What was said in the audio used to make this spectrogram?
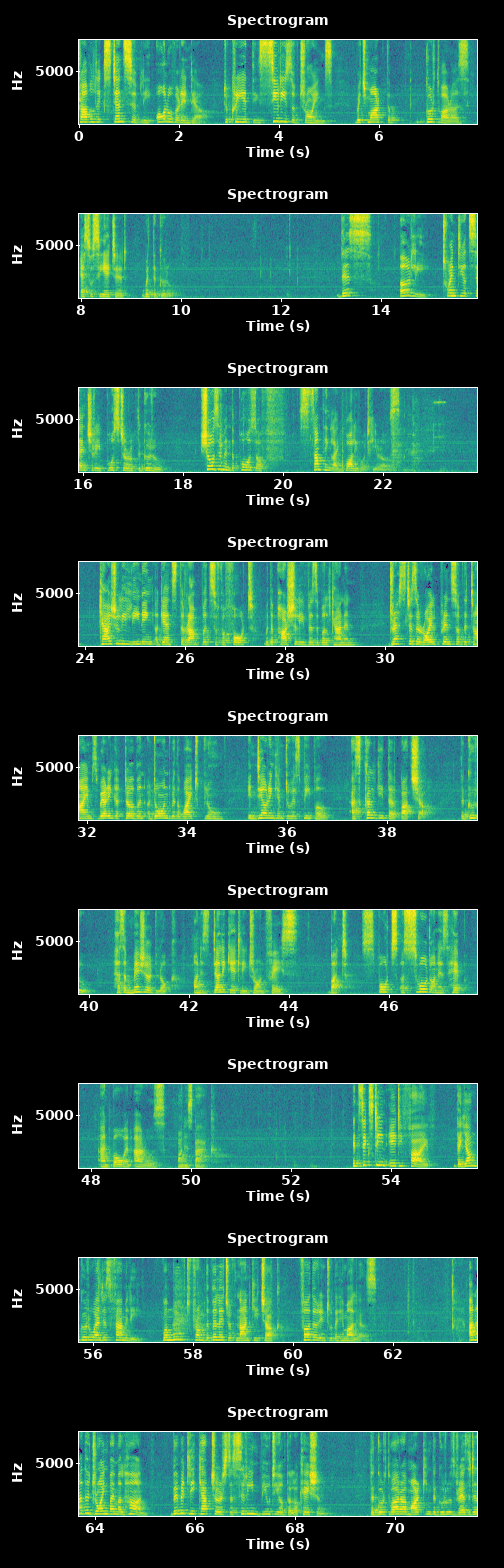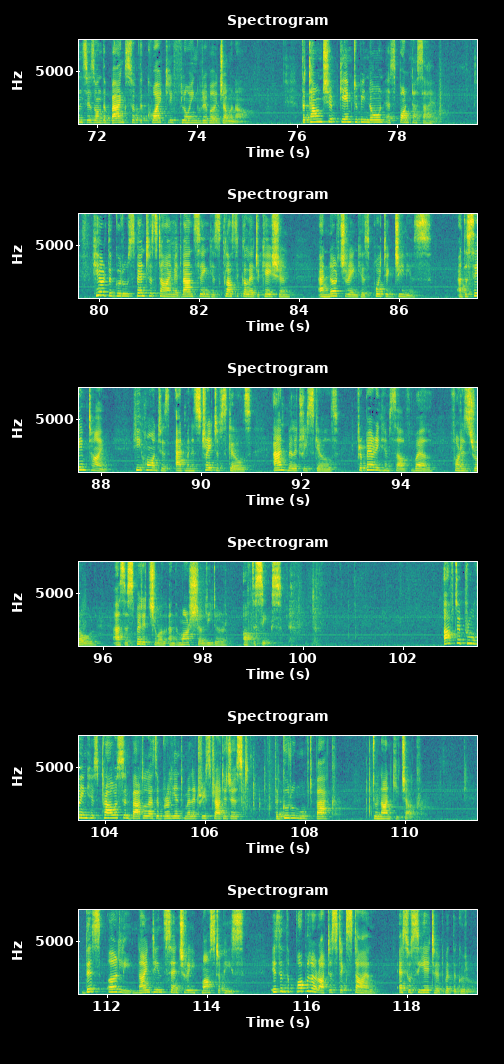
traveled extensively all over India to create these series of drawings which mark the gurdwaras associated with the Guru. This early 20th century poster of the Guru shows him in the pose of something like Bollywood heroes. Casually leaning against the ramparts of a fort with a partially visible cannon, dressed as a royal prince of the times, wearing a turban adorned with a white plume, endearing him to his people as Kalgidhar Badsha, the Guru has a measured look on his delicately drawn face, but sports a sword on his hip and bow and arrows on his back. In 1685, the young Guru and his family were moved from the village of Nanki Chak further into the Himalayas. Another drawing by Malhan vividly captures the serene beauty of the location. The Gurdwara marking the Guru's residence is on the banks of the quietly flowing river Jamuna. The township came to be known as Paonta Sahib. Here, the Guru spent his time advancing his classical education and nurturing his poetic genius. At the same time, he honed his administrative skills and military skills, preparing himself well for his role as the spiritual and the martial leader of the Sikhs. After proving his prowess in battle as a brilliant military strategist, the Guru moved back to Nanki Chak. This early 19th century masterpiece is in the popular artistic style associated with the Guru.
